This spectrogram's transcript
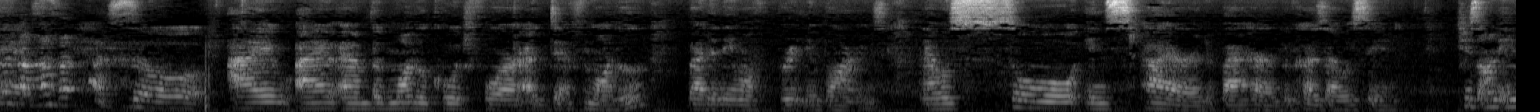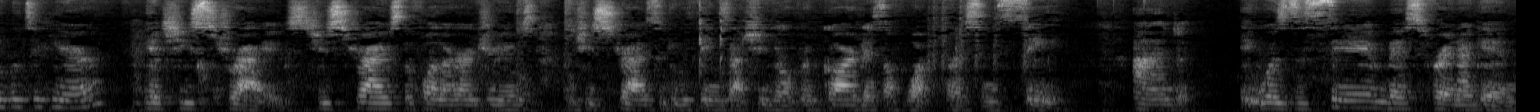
Yes. So I I am the model coach for a deaf model by the name of Brittany Barnes. And I was so inspired by her because I was saying she's unable to hear, yet she strives. She strives to follow her dreams and she strives to do things that she loves regardless of what persons say. And it was the same best friend again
